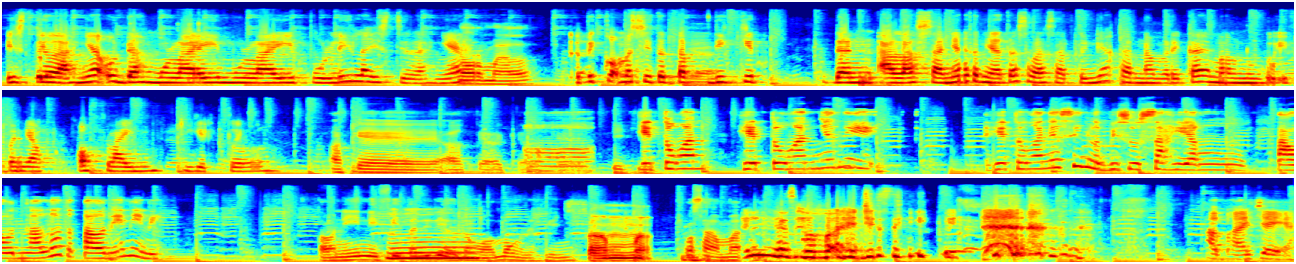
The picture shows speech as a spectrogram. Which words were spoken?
istilahnya udah mulai mulai pulih lah istilahnya. normal tapi kok masih tetap Iya. dikit dan alasannya ternyata salah satunya karena mereka emang nunggu event yang offline gitu. oke oke oke oke Oh, gitu. hitungan hitungannya nih hitungannya sih lebih susah yang tahun lalu atau tahun ini nih tahun ini Vi tadi dia Hmm. udah ngomong deh kayaknya sama oh sama Iya sama aja sih. apa aja ya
